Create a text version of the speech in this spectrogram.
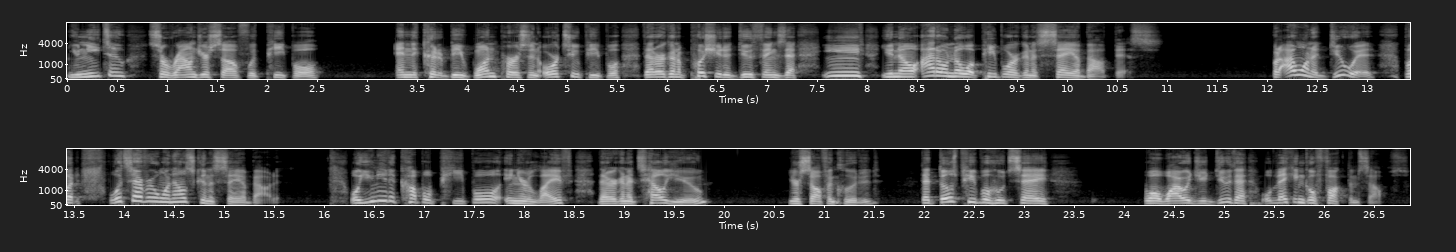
you need to surround yourself with people and it could be one person or two people that are going to push you to do things that eh, you know i don't know what people are going to say about this but i want to do it but what's everyone else going to say about it? Well you need a couple people in your life that are going to tell you yourself included that those people who'd say well why would you do that? Well they can go fuck themselves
